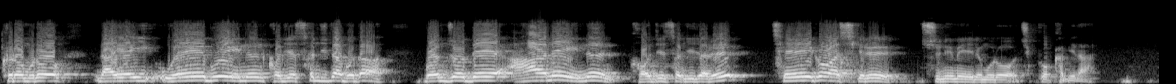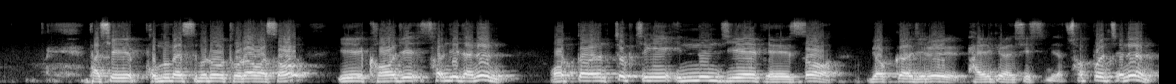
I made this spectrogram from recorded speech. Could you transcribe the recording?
그러므로 나의 외부에 있는 거짓 선지자보다 먼저 내 안에 있는 거짓 선지자를 제거하시기를 주님의 이름으로 축복합니다. 다시 본문 말씀으로 돌아와서 이 거짓 선지자는 어떤 특징이 있는지에 대해서 몇 가지를 발견할 수 있습니다. 첫 번째는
